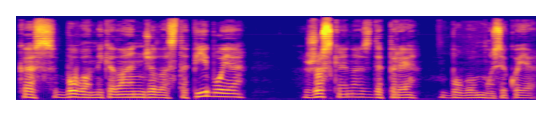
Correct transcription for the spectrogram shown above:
kas buvo Mikelandželas tapyboje, Žuskenas Depre buvo muzikoje.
